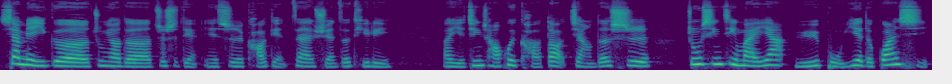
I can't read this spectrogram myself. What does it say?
下面一个重要的知识点，也是考点，在选择题里啊也经常会考到，讲的是中心静脉压与补液的关系。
